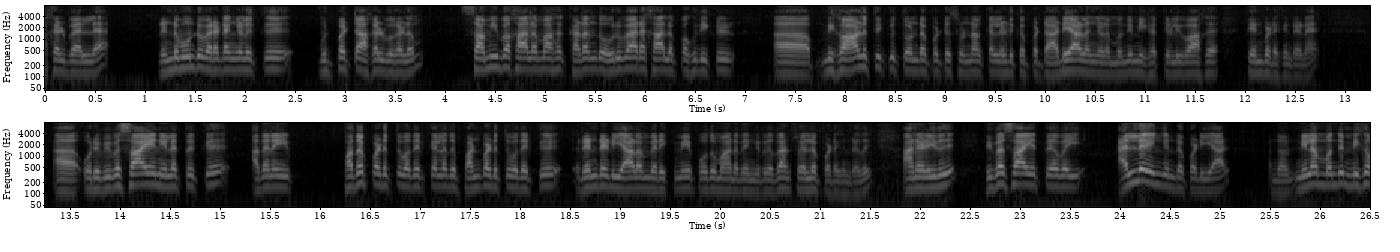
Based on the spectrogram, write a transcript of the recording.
அகழ்வு அல்ல. ரெண்டு மூன்று வருடங்களுக்கு முற்பட்ட அகழ்வுகளும் சமீப காலமாக கடந்த ஒரு வார கால பகுதிக்குள் மிக ஆழத்திற்கு தோண்டப்பட்டு சுண்ணாக்கல் எடுக்கப்பட்ட அடையாளங்களும் வந்து மிக தெளிவாக தென்படுகின்றன. ஒரு விவசாய நிலத்துக்கு அதனை பதப்படுத்துவதற்கு அல்லது பண்படுத்துவதற்கு ரெண்டடி ஆழம் வரைக்குமே போதுமானதுங்கிறது தான் சொல்லப்படுகின்றது. ஆனால் இது விவசாய தேவை அல்ல என்கின்றபடியால் அந்த நிலம் வந்து மிக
